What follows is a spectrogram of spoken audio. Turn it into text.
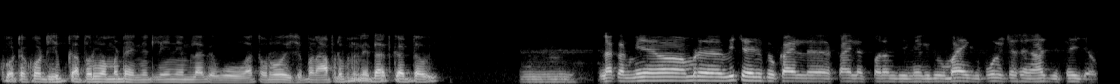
ખોટે ખોટી હિપકા ભરવા મંડાય ને એટલે એને એમ લાગે ઓ આ તો રોય છે. પણ આપણે પણ દાંત કાઢતા હોય. નકર મેં હમણાં વિચાર્યું હતું કાલે કાલે પરમદી મેં કીધું માય પોલીસ સ્ટેશન હાજર થઈ જાવ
